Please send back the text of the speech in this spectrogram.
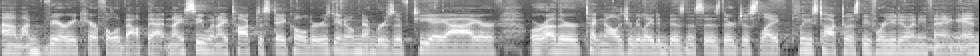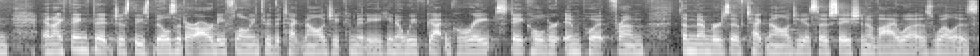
Um, I'm very careful about that. And I see when I talk to stakeholders, you know, members of TAI or, or other technology related businesses, they're just like, please talk to us before you do anything. Mm-hmm. And, and I think that just these bills that are already flowing through the technology committee, you know, we've got great stakeholder input from the members of Technology Association of Iowa as well as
